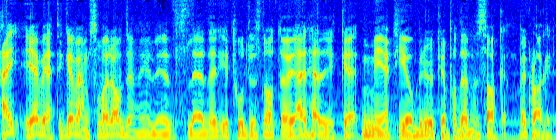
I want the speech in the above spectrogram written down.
Hei, jeg vet ikke hvem som var avdelingsleder i 2008, og jeg har heller ikke mer tid å bruke på denne saken. Beklager.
